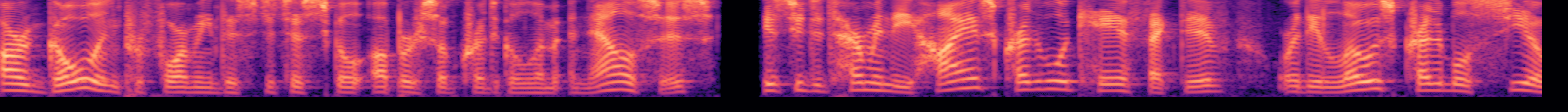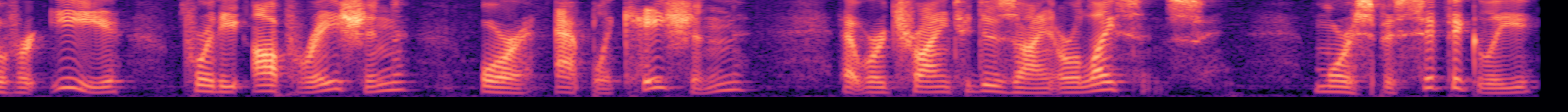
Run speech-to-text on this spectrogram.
Our goal in performing this statistical upper subcritical limit analysis is to determine the highest credible K effective or the lowest credible C over E for the operation or application that we're trying to design or license. More specifically,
